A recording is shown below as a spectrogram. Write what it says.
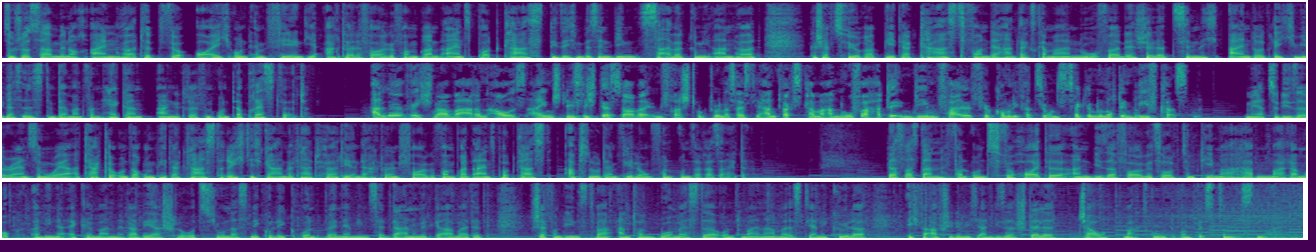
Zum Schluss haben wir noch einen Hörtipp für euch und empfehlen die aktuelle Folge vom Brand 1 Podcast, die sich ein bisschen wie ein Cyberkrimi anhört. Geschäftsführer Peter Karst von der Handwerkskammer Hannover, der schildert ziemlich eindrücklich, wie das ist, wenn man von Hackern angegriffen und erpresst wird. Alle Rechner waren aus, einschließlich der Serverinfrastrukturen. Das heißt, die Handwerkskammer Hannover hatte in dem Fall für Kommunikationszwecke nur noch den Briefkasten. Mehr zu dieser Ransomware-Attacke und warum Peter Kast richtig gehandelt hat, hört ihr in der aktuellen Folge vom Brand 1 Podcast. Absolute Empfehlung von unserer Seite. Das war's dann von uns für heute. An dieser Folge zurück zum Thema haben Mara Muck, Alina Eckelmann, Rabea Schlotz, Jonas Nikolik und Benjamin Zerdani mitgearbeitet. Chef vom Dienst war Anton Burmester und mein Name ist Janik Köhler. Ich verabschiede mich an dieser Stelle. Ciao, macht's gut und bis zum nächsten Mal.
